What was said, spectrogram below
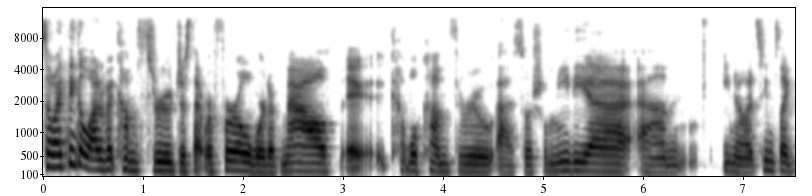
so I think a lot of it comes through just that referral, word of mouth. It will come through uh, social media. Um, you know, it seems like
